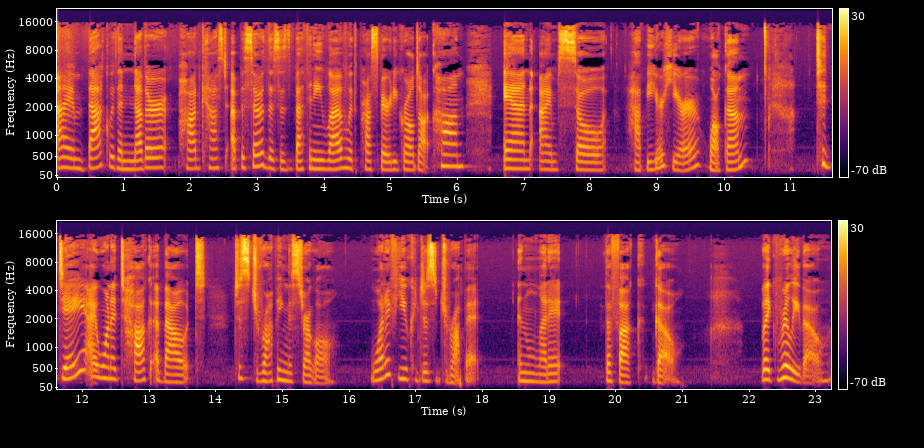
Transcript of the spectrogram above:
I am back with another podcast episode. This is Bethany Love with prosperitygirl.com, and I'm so happy you're here. Welcome. Today, I want to talk about just dropping the struggle. What if you could just drop it and let it the fuck go. Like, really, though,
